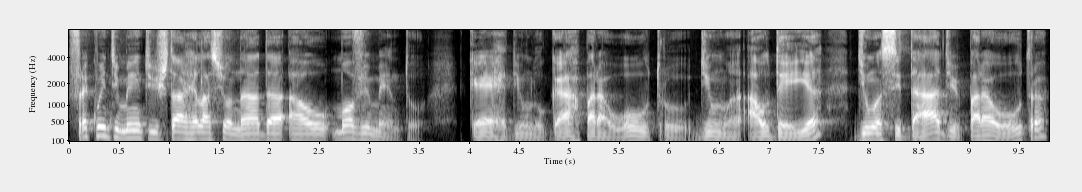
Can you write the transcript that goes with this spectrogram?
frequentemente está relacionada ao movimento quer de um lugar para outro, de uma aldeia, de uma cidade para outra,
